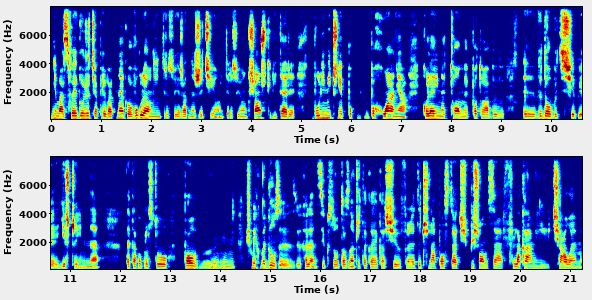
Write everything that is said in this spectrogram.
nie ma swojego życia prywatnego, w ogóle ją nie interesuje żadne życie, ją interesują książki, litery, bulimicznie pochłania kolejne tomy po to, aby wydobyć z siebie jeszcze inne. Taka po prostu po, mm, śmiech meduzy Helen Sixu, to znaczy taka jakaś frenetyczna postać pisząca flakami, ciałem,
